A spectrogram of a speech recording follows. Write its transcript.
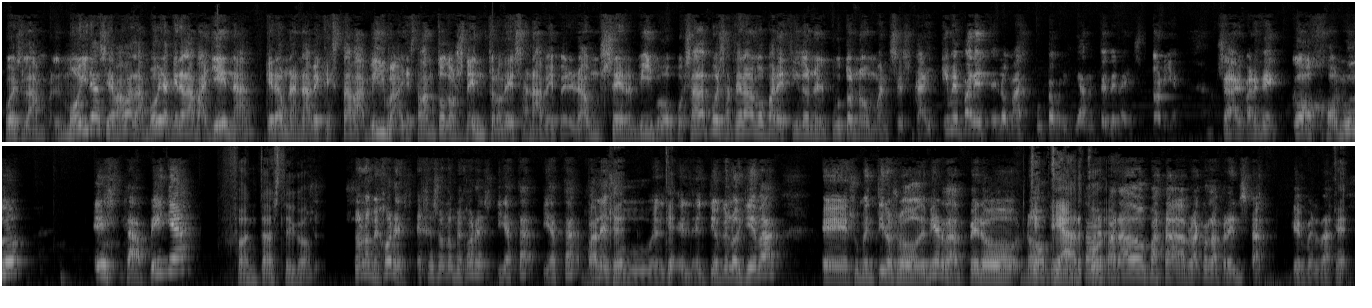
Pues la Moira se llamaba la Moira, que era la ballena, que era una nave que estaba viva y estaban todos dentro de esa nave, pero era un ser vivo. Pues ahora puedes hacer algo parecido en el puto No Man's Sky. Y me parece lo más puto brillante de la historia. O sea, me parece cojonudo. Esta peña Fantástico. son los mejores. Es que son los mejores y ya está, y ya está. Vale, ¿Qué- su- el, qué- el- el tío que los lleva eh, es un mentiroso de mierda, pero no, ¿Qué- arco, está eh? preparado para hablar con la prensa. Que es verdad. Qué,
